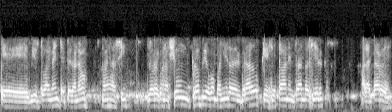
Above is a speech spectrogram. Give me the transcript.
eh, virtualmente, pero no, no es así. Lo reconoció un propio compañero del grado que estaban entrando ayer a la tarde,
